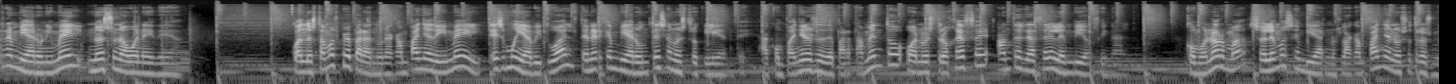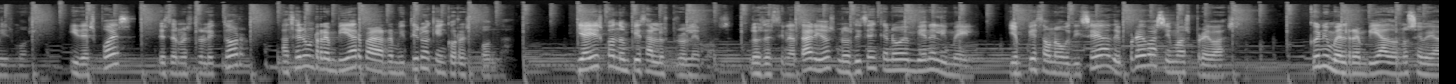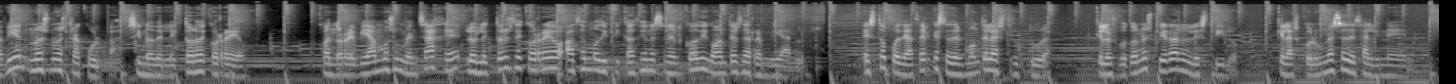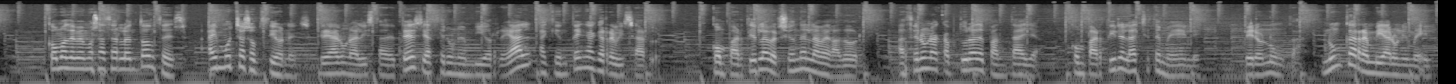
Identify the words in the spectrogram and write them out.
reenviar un email no es una buena idea? Cuando estamos preparando una campaña de email, es muy habitual tener que enviar un test a nuestro cliente, a compañeros de departamento o a nuestro jefe antes de hacer el envío final. Como norma, solemos enviarnos la campaña nosotros mismos y después, desde nuestro lector, hacer un reenviar para remitirlo a quien corresponda. Y ahí es cuando empiezan los problemas. Los destinatarios nos dicen que no ven bien el email y empieza una odisea de pruebas y más pruebas. Que un email reenviado no se vea bien no es nuestra culpa, sino del lector de correo, cuando reenviamos un mensaje, los lectores de correo hacen modificaciones en el código antes de reenviarlos. Esto puede hacer que se desmonte la estructura, que los botones pierdan el estilo, que las columnas se desalineen. ¿Cómo debemos hacerlo entonces? Hay muchas opciones, crear una lista de test y hacer un envío real a quien tenga que revisarlo, compartir la versión del navegador, hacer una captura de pantalla, compartir el HTML, pero nunca, nunca reenviar un email.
